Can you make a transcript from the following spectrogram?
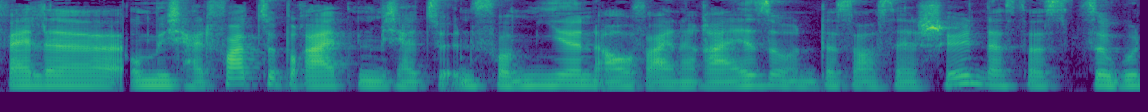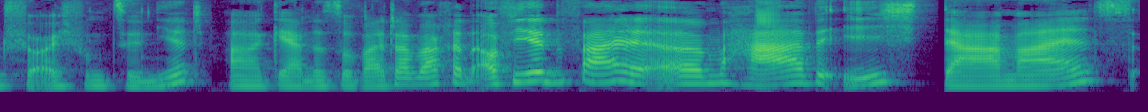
Quelle, um mich halt vorzubereiten, mich halt zu informieren auf eine Reise. Und das ist auch sehr schön, dass das so gut für euch funktioniert. Äh, gerne so weitermachen. Auf jeden Fall ähm, habe ich damals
